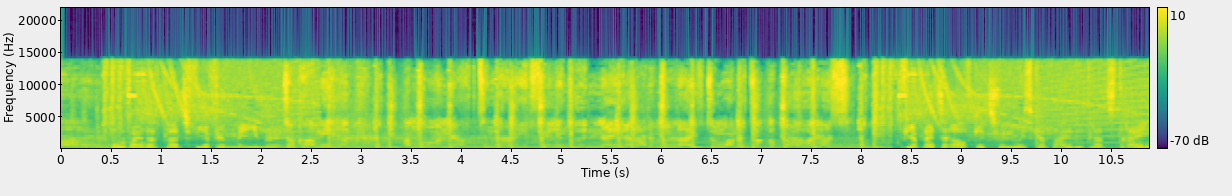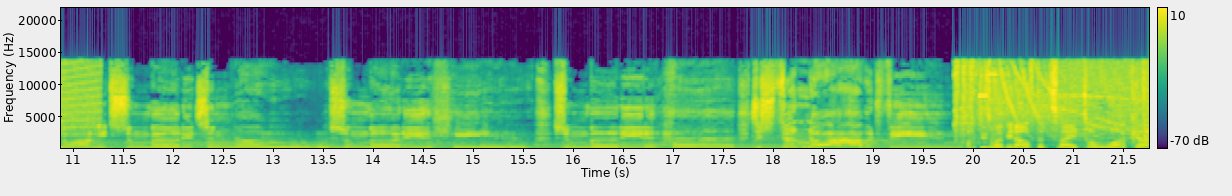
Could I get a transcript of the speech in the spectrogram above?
Heart. Unverändert Platz 4 für Mabel. Vier Plätze rauf geht's für Luis Cabal, du Platz 3. Somebody to hear, somebody to have, just to know how it feels. Auch diesmal wieder auf der 2 Tom Walker.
